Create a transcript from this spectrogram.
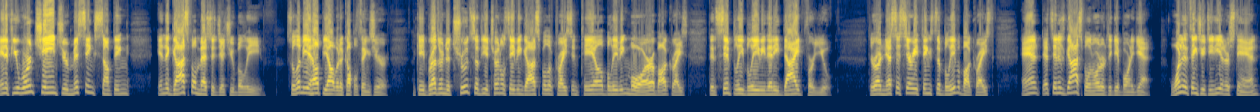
And if you weren't changed, you're missing something in the gospel message that you believe. So let me help you out with a couple things here. Okay, brethren, the truths of the eternal saving gospel of Christ entail believing more about Christ than simply believing that he died for you. There are necessary things to believe about Christ, and that's in his gospel in order to get born again. One of the things you need to understand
